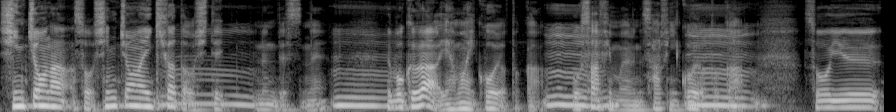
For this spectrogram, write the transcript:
慎重なそう慎重な生き方をしてるんですね。うん。で僕が山行こうよとか、サーフィンもやるんでサーフィン行こうよとか、そういう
